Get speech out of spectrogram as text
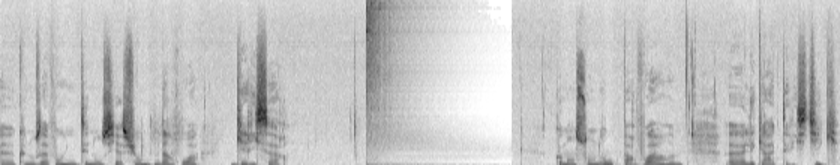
que nous avons une dénonciation d'un roi guérisseur. Commençons donc par voir euh, euh, les caractéristiques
